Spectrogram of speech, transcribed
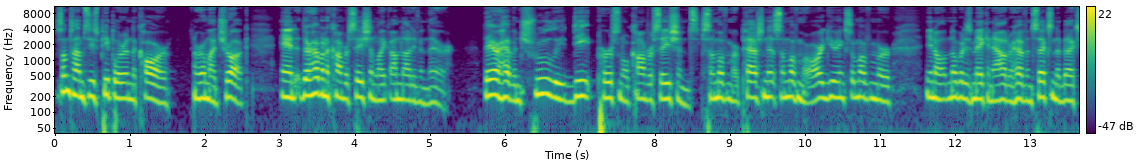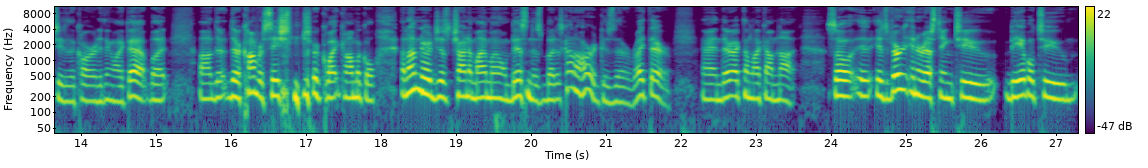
sometimes these people are in the car or in my truck and they're having a conversation like I'm not even there. They are having truly deep personal conversations. Some of them are passionate, some of them are arguing, some of them are, you know, nobody's making out or having sex in the backseat of the car or anything like that. But uh, their, their conversations are quite comical. And I'm there just trying to mind my own business, but it's kind of hard because they're right there and they're acting like I'm not. So it, it's very interesting to be able to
